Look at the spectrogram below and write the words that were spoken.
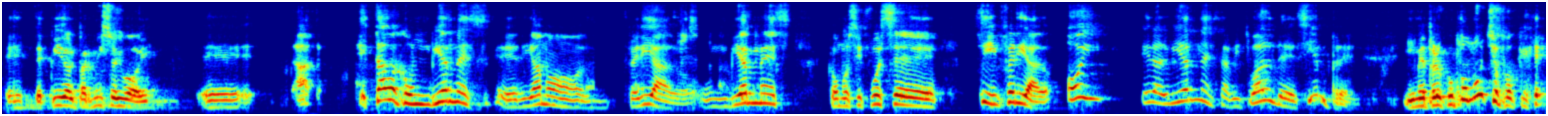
te este, pido el permiso y voy, eh, estaba con un viernes, eh, digamos, feriado, un viernes como si fuese Sí, feriado. Hoy era el viernes habitual de siempre. Y me preocupó mucho porque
